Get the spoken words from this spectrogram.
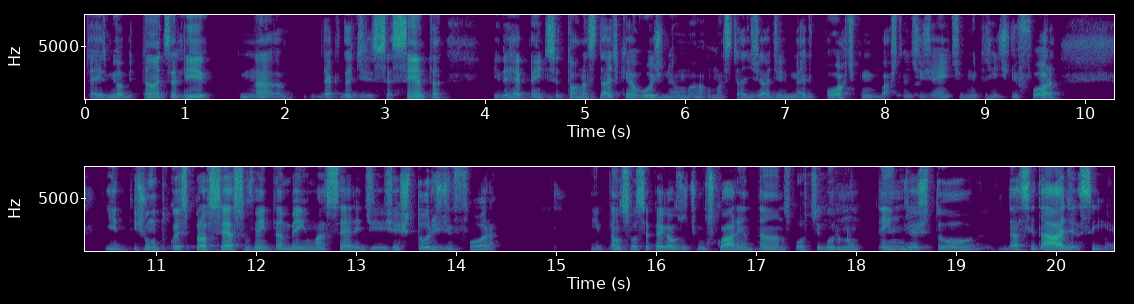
10 mil habitantes ali, na década de 60, e de repente se torna a cidade que é hoje, né? Uma, uma cidade já de médio porte, com bastante gente, muita gente de fora. E junto com esse processo vem também uma série de gestores de fora Então, se você pegar os últimos 40 anos, Porto Seguro não tem um gestor da cidade, assim.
